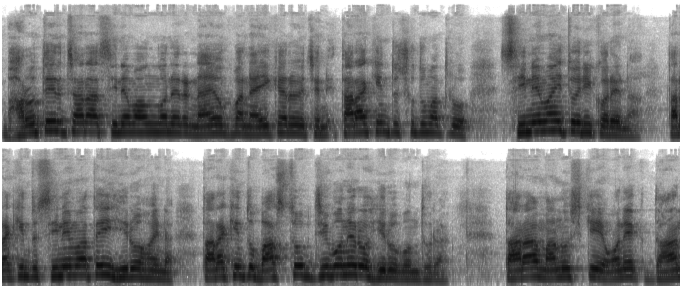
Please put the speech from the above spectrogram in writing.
ভারতের যারা সিনেমা অঙ্গনের নায়ক বা নায়িকা রয়েছেন, তারা কিন্তু শুধুমাত্র সিনেমাই তৈরি করে না, তারা কিন্তু সিনেমাতেই হিরো হয় না, তারা কিন্তু বাস্তব জীবনেরও হিরো বন্ধুরা। তারা মানুষকে অনেক দান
